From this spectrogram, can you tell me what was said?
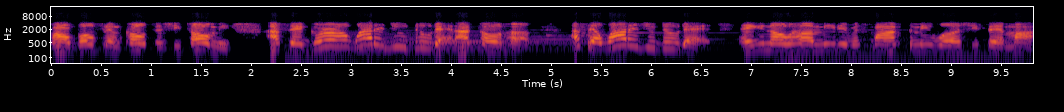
on both of them coats and she told me, I said, Girl, why did you do that? I told her. I said, Why did you do that? And you know her immediate response to me was she said, Ma,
